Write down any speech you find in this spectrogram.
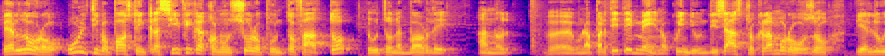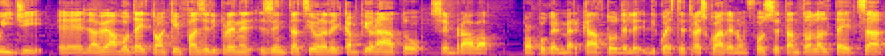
Per loro ultimo posto in classifica con un solo punto fatto, Luton e Burley hanno eh, una partita in meno, quindi un disastro clamoroso. Pierluigi, eh, l'avevamo detto anche in fase di presentazione del campionato, sembrava proprio che il mercato delle, di queste tre squadre non fosse tanto all'altezza,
